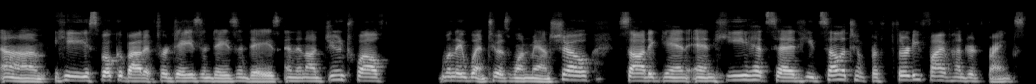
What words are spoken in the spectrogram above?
um, he spoke about it for days and days and days, and then on June 12th, when they went to his one man show, saw it again, and he had said he'd sell it to him for 3,500 francs,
